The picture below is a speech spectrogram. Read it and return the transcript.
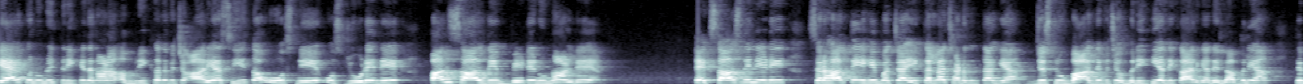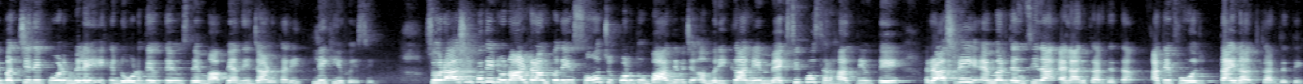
ਗੈਰ ਕਾਨੂੰਨੀ ਤਰੀਕੇ ਦੇ ਨਾਲ ਅਮਰੀਕਾ ਦੇ ਵਿੱਚ ਆ ਰਿਹਾ ਸੀ ਤਾਂ ਉਸ ਨੇ ਉਸ ਜੋੜੇ ਦੇ 5 ਸਾਲ ਦੇ ਬੇਟੇ ਨੂੰ ਨਾਲ ਲਿਆ ਟੈਕਸਾਸ ਦੇ ਨੇੜੇ ਸਰਹੱਦ ਤੇ ਇਹ ਬੱਚਾ ਇਕੱਲਾ ਛੱਡ ਦਿੱਤਾ ਗਿਆ ਜਿਸ ਨੂੰ ਬਾਅਦ ਦੇ ਵਿੱਚ ਅਮਰੀਕੀ ਅਧਿਕਾਰੀਆਂ ਨੇ ਲੱਭ ਲਿਆ ਤੇ ਬੱਚੇ ਦੇ ਕੋਲ ਮਿਲੇ ਇੱਕ ਨੋਟ ਦੇ ਉੱਤੇ ਉਸਦੇ ਮਾਪਿਆਂ ਦੀ ਜਾਣਕਾਰੀ ਲਿਖੀ ਹੋਈ ਸੀ। ਸੋ ਰਾਸ਼ਟਰਪਤੀ ਡੋਨਾਲਡ ਟਰੰਪ ਦੇ ਸਹੁੰ ਚੁੱਕਣ ਤੋਂ ਬਾਅਦ ਦੇ ਵਿੱਚ ਅਮਰੀਕਾ ਨੇ ਮੈਕਸੀਕੋ ਸਰਹੱਦ ਦੇ ਉੱਤੇ ਰਾਸ਼ਟਰੀ ਐਮਰਜੈਂਸੀ ਦਾ ਐਲਾਨ ਕਰ ਦਿੱਤਾ ਅਤੇ ਫੌਜ ਤਾਇਨਾਤ ਕਰ ਦਿੱਤੀ।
